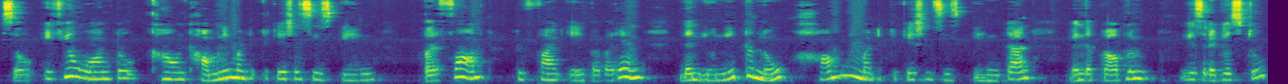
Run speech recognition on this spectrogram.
So if you want to count how many multiplications is being performed to find a power n, then you need to know how many multiplications is being done when the problem is reduced to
